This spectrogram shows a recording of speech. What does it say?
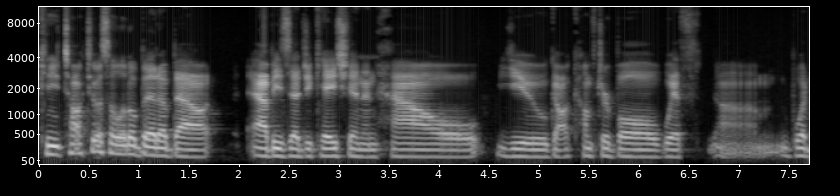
can you talk to us a little bit about Abby's education and how you got comfortable with um, what,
